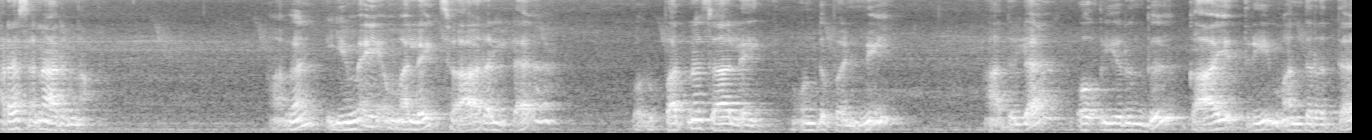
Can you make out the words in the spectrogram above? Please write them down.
அரசனாக இருந்தான் அவன் இமயமலை சாரல்ல ஒரு பர்ணசாலை உண்டு பண்ணி அதில் இருந்து காயத்ரி மந்திரத்தை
